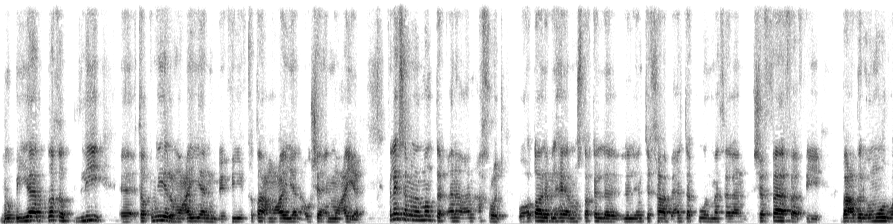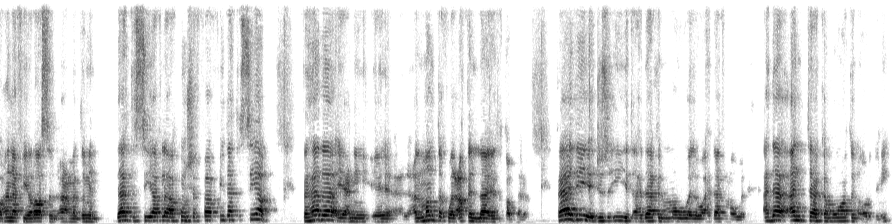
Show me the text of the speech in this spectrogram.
لوبيات ضغط لتطوير معين في قطاع معين أو شأن معين. فليس من المنطق أنا أن أخرج وأطالب الهيئة المستقلة للانتخاب بأن تكون مثلا شفافة في بعض الأمور وأنا في راس اعمل ضمن ذات السياق لا أكون شفاف في ذات السياق. فهذا يعني المنطق والعقل لا يتقبله. فهذه جزئية أهداف الممول وأهداف الممول. اهداف أنت كمواطن أردني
